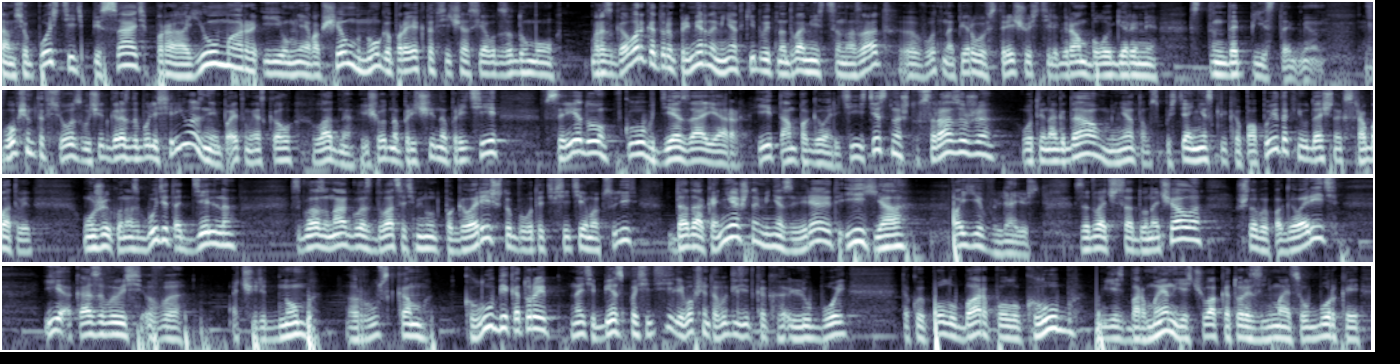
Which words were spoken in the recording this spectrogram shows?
там все постить, писать про юмор, и у меня вообще много проектов сейчас, я вот задумал разговор, который примерно меня откидывает на два месяца назад, э, вот на первую встречу с телеграм-блогерами, стендапистами. В общем-то, все звучит гораздо более серьезнее, поэтому я сказал, ладно, еще одна причина прийти в среду в клуб Дезайер и там поговорить. И естественно, что сразу же, вот иногда у меня там спустя несколько попыток неудачных срабатывает, мужик, у нас будет отдельно с глазу на глаз 20 минут поговорить, чтобы вот эти все темы обсудить. Да-да, конечно, меня заверяют, и я появляюсь за два часа до начала, чтобы поговорить, и оказываюсь в очередном русском клубе, который, знаете, без посетителей, в общем-то, выглядит как любой такой полубар, полуклуб. Есть бармен, есть чувак, который занимается уборкой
